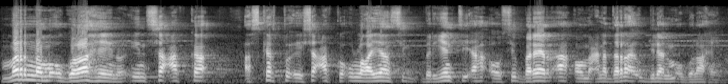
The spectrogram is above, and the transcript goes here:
marna ma ogolaahayno in shacabka askartu ay shacabka u laayaan si baryanti ah oo si bareer ah oo macno darro ah u dilaan ma ogolaahayno.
